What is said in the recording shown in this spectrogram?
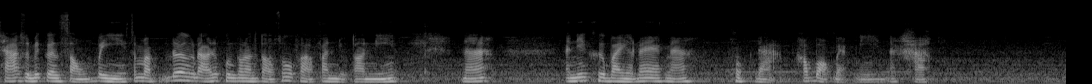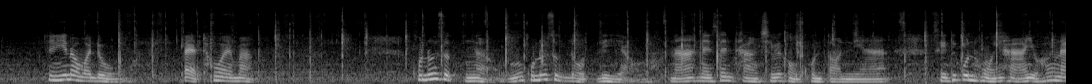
ช้าสุดไม่เกินสองปีสำหรับเรื่องราวที่คุณกำลังต่อสู้ฝ่าฟันอยู่ตอนนี้นะ อันนี้คือใบแรกนะหกดาบเขาบอกแบบนี้นะคะ ทีนี้เรามาดูแปดถ้วยบ้างคุณรู้สึกเหงา คุณรู้สึกโดดเดี่ยวนะ ในเส้นทางชีวิตของคุณตอนนี้ สิ่งที่คุณโหยหาอยู่ข้างใน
